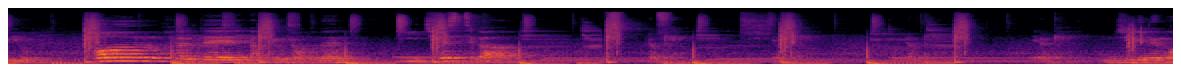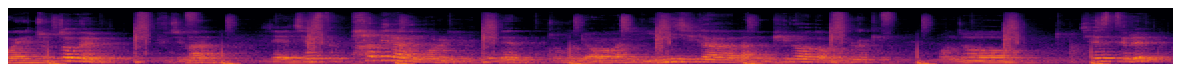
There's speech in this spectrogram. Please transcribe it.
위로. 처음 할 때 같은 경우는 이 chest가 이렇게, 이렇게, 이렇게, 이렇게 움직이는 거에 초점을 두지만 이제 chest pop이라는 거를 이룰 때는 조금 여러 가지 이미지가 나는 필요하다고 생각해. 먼저 chest를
